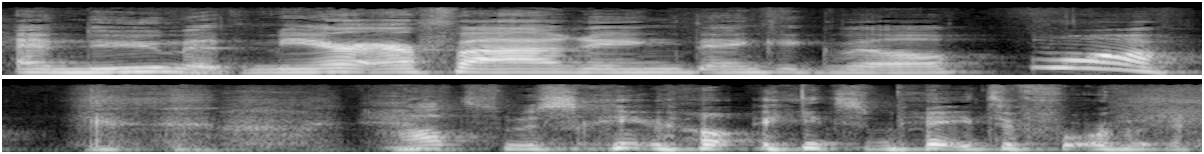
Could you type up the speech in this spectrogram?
En nu met meer ervaring denk ik wel, had misschien wel iets beter voorbereid.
